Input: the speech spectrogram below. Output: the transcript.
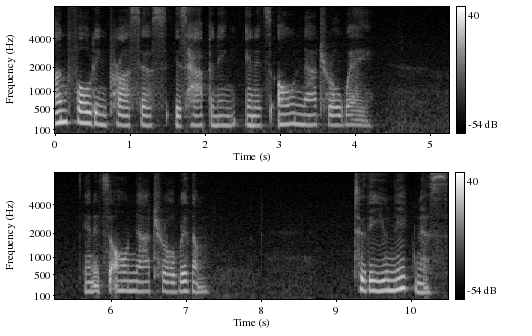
unfolding process is happening in its own natural way, in its own natural rhythm, to the uniqueness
